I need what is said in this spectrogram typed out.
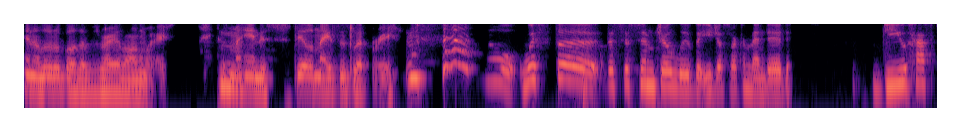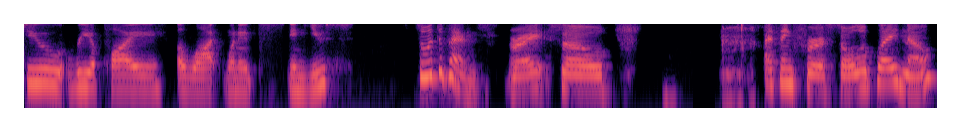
and a little goes a very long way because my mm. hand is still nice and slippery. No, with the the System JO Lube that you just recommended, do you have to reapply a lot when it's in use? So it depends, right? So I think for a solo play, no.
